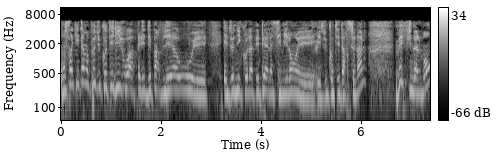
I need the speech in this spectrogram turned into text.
On s'inquiétait un peu du côté lillois après les départs de Léao et, et de Nicolas Pepe à l'AC Milan et, et du côté d'Arsenal. Mais finalement,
